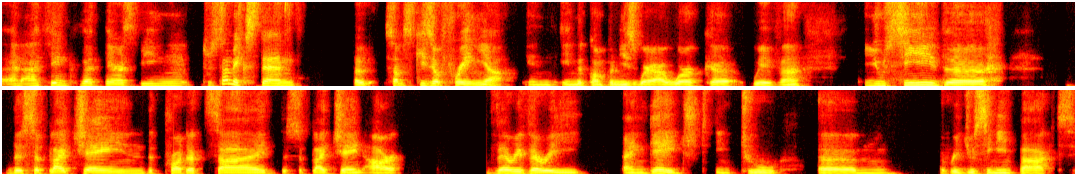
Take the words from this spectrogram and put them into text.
and I think that there's been, to some extent, uh, some schizophrenia in, in the companies where I work uh, with. Huh? You see the, the supply chain, the product side, the supply chain are very, very engaged into um, reducing impact,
